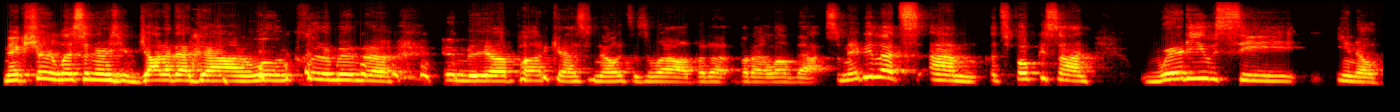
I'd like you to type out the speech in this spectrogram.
make sure, listeners, you've jotted that down. We'll include them in the in the uh, podcast notes as well. But uh, but I love that. So maybe let's um, let's focus on where do you see you know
